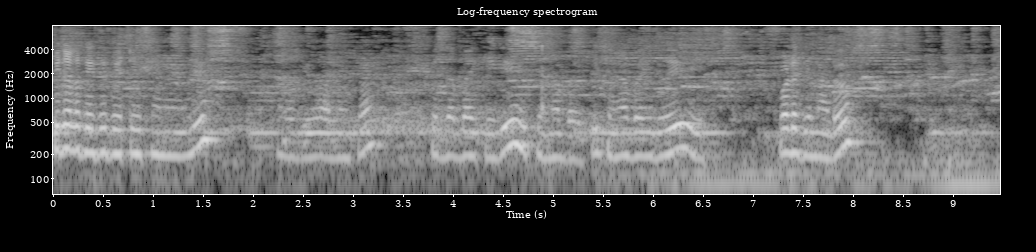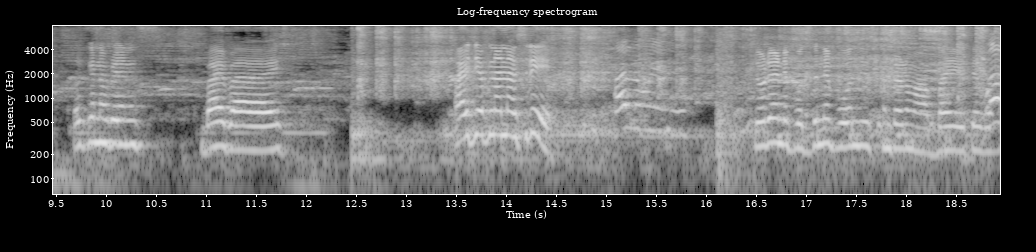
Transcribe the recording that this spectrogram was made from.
పిల్లలకైతే పెట్టేసానండి. అది వాళ్ళు ఇంకా పెద్ద అబ్బాయికి ఇది చిన్న అబ్బాయికి. చిన్న అబ్బాయి పోయి వడ తిన్నాడు. ఓకేనా ఫ్రెండ్స్? బాయ్ బాయ్. హాయ్ చెప్పినా శ్రీ. చూడండి పొద్దున్నే ఫోన్ తీసుకుంటాడు మా అబ్బాయి అయితే కూడా.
